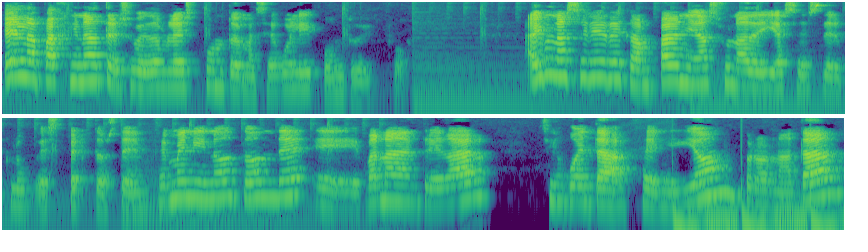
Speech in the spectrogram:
en la página www.mswelly.info. Hay una serie de campañas, una de ellas es del Club Expertos de Femenino, donde eh, van a entregar 50 Femillón Pro Natal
